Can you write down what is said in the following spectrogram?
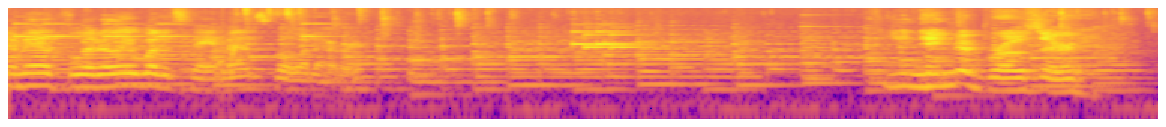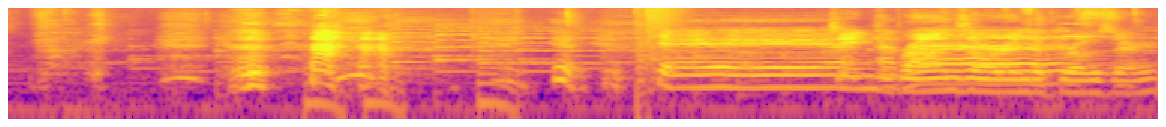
I mean, that's literally what its name is, but whatever. You named it Broser. Okay. Change Bronzor into. Broser.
